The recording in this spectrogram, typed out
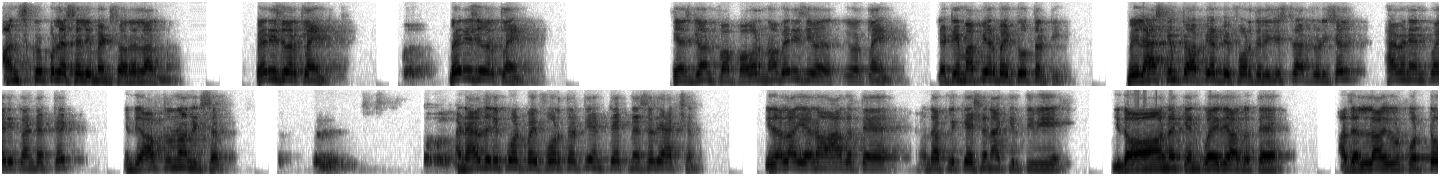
Unscrupulous elements are alarm. Where is your client? Where is your client? He has given po- power now, where is your, your client? Let him appear by two thirty. We'll ask him to appear before the registrar judicial, have an inquiry conducted in the afternoon itself. And have the report by four thirty and take necessary action. ಇದೆಲ್ಲ ಏನೋ application ಒಂದು ಅಪ್ಲಿಕೇಶನ್ ಹಾಕಿರ್ತೀವಿ, ನಿಧಾನಕ್ಕೆ ಎನ್ಕ್ವೈರಿ ಆಗುತ್ತೆ. ಅದೆಲ್ಲ ಇವ್ರು ಕೊಟ್ಟು,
